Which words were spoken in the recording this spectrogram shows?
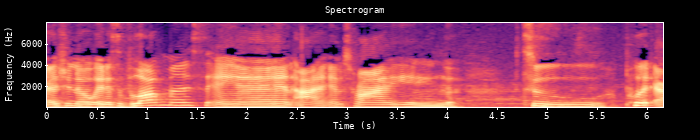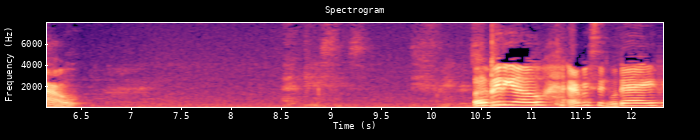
As you know, it is Vlogmas and I am trying to put out a video every single day.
